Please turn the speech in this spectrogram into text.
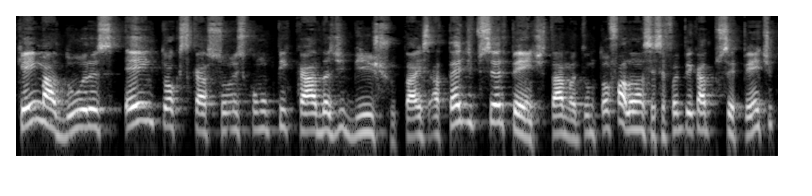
queimaduras e intoxicações como picadas de bicho, tá? Até de serpente, tá? Mas eu não estou falando assim, você foi picado por serpente,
